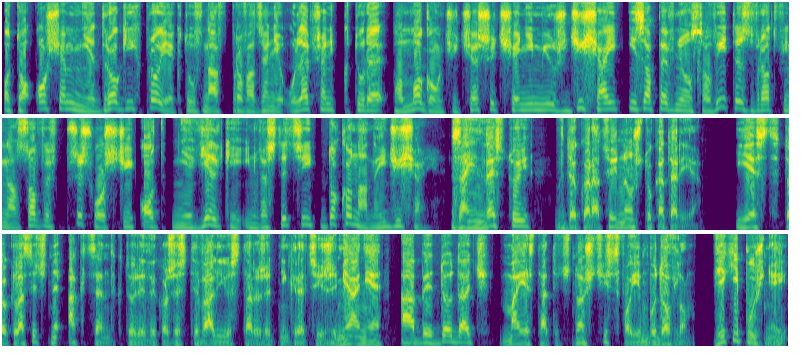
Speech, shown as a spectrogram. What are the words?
Oto 8 niedrogich projektów na wprowadzenie ulepszeń, które pomogą Ci cieszyć się nim już dzisiaj i zapewnią sowity zwrot finansowy w przyszłości od niewielkiej inwestycji dokonanej dzisiaj. Zainwestuj w dekoracyjną sztukaterię. Jest to klasyczny akcent, który wykorzystywali już starożytni Grecy i Rzymianie, aby dodać majestatyczności swoim budowlom. Wieki później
